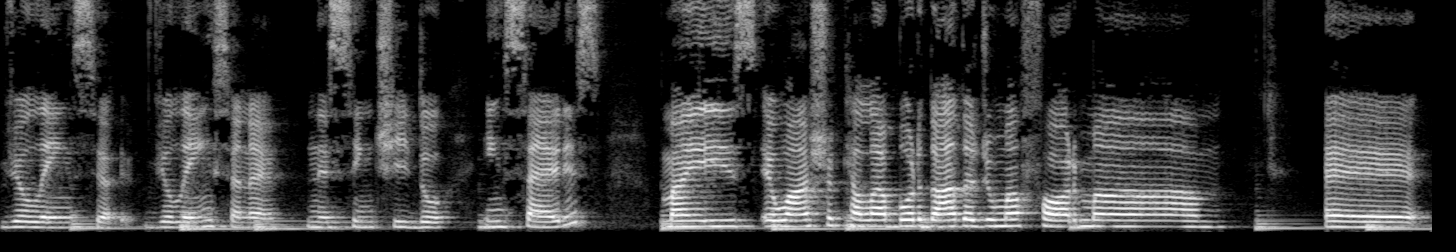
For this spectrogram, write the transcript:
violência, violência, né, nesse sentido em séries, mas eu acho que ela é abordada de uma forma é,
